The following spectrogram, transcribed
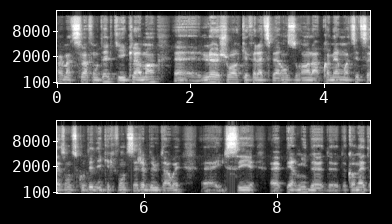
Mathis Lafontaine, qui est clairement euh, le joueur qui a fait la différence durant la première moitié de saison du côté des Griffons du Cégep de l'Outaouais. Euh, il s'est euh, permis de, de, connaître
